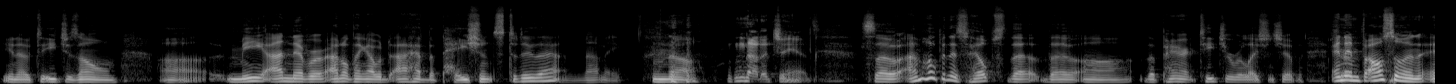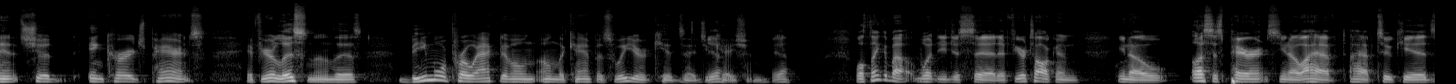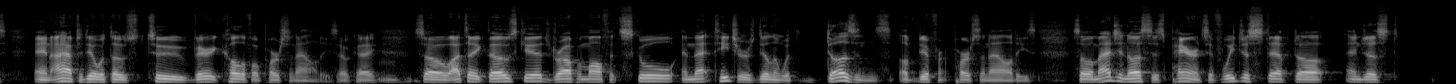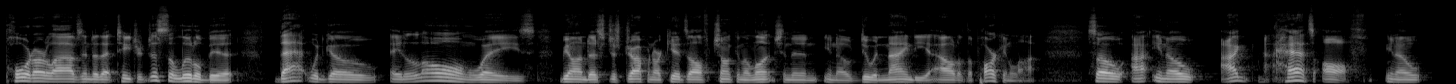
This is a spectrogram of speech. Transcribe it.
you know, to each his own. Uh, me, I never, I don't think I would, I have the patience to do that. Not me. No. Not a chance. So I'm hoping this helps the the uh, the parent teacher relationship, sure. and then also in, and it should encourage parents. If you're listening to this, be more proactive on on the campus with your kids' education. Yeah. yeah. Well, think about what you just said. If you're talking, you know, us as parents, you know, I have I have two kids, and I have to deal with those two very colorful personalities. Okay, mm-hmm. so I take those kids, drop them off at school, and that teacher is dealing with dozens of different personalities. So imagine us as parents if we just stepped up and just poured our lives into that teacher just a little bit. That would go a long ways beyond us just dropping our kids off, chunking the lunch, and then you know doing ninety out of the parking lot. So I, you know, I hats off. You know,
